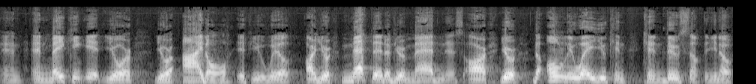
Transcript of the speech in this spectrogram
and, and making it your, your idol, if you will, or your method of your madness, or your, the only way you can, can do something. You know,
